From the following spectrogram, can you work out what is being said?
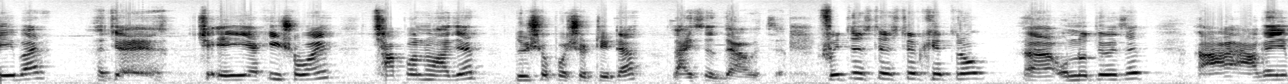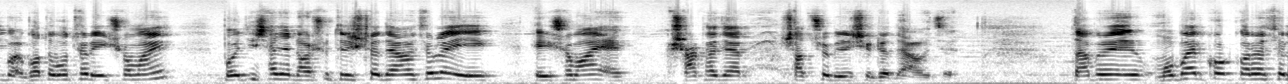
এইবার হচ্ছে, এই একই সময়ে ছাপ্পান্ন হাজার দুইশো পঁয়ষট্টিটা লাইসেন্স দেওয়া হয়েছে। ফিটনেস টেস্টের ক্ষেত্রেও উন্নতি হয়েছে। আগে গত বছর এই সময়ে পঁয়ত্রিশ হাজার নশো তিরিশটা দেওয়া হয়েছিল, এই এই সময় ষাট হাজার সাতশো বিরাশিটা দেওয়া হয়েছে। তারপরে মোবাইল কোড করা হয়েছিল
